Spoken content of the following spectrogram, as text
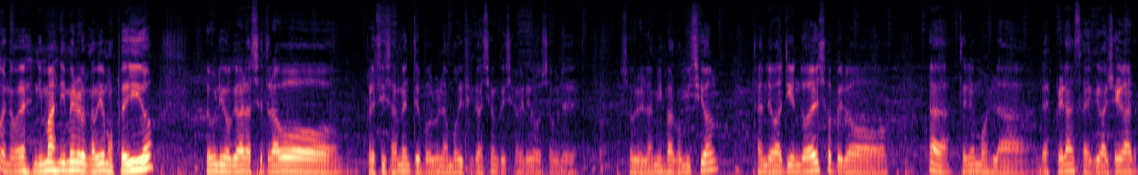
Bueno, es ni más ni menos lo que habíamos pedido. Lo único que ahora se trabó precisamente por una modificación que se agregó sobre, sobre la misma comisión. Están debatiendo eso, pero nada, tenemos la, la esperanza de que va a llegar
